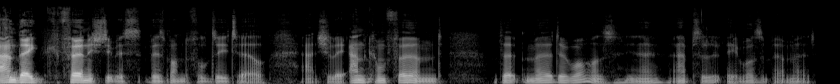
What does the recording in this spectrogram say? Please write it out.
And they furnished it with, with wonderful detail, actually, and confirmed that murder was, you know, absolutely, it was about murder.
